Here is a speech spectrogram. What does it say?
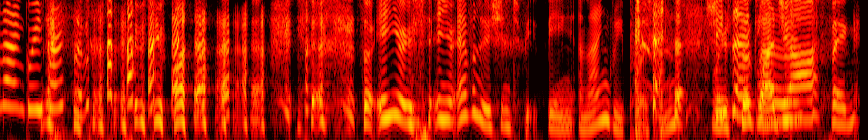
an angry person. If you want- so in your in your evolution to be, being an angry person, we're so glad you laughing.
